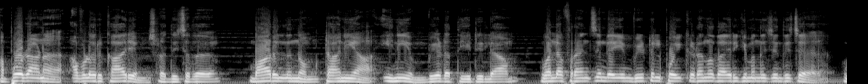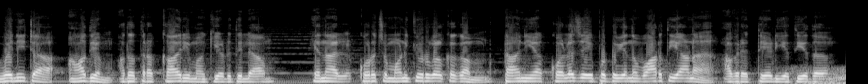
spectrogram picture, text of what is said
അപ്പോഴാണ് അവൾ ഒരു കാര്യം ശ്രദ്ധിച്ചത്. ബാറിൽ നിന്നും ടാനിയ ഇനിയും വീടെത്തിയിട്ടില്ല. വല്ല ഫ്രണ്ട്സിന്റെയും വീട്ടിൽ പോയി കിടന്നതായിരിക്കുമെന്ന് ചിന്തിച്ച് വെനീറ്റ ആദ്യം അതത്ര കാര്യമാക്കിയെടുത്തില്ല. എന്നാൽ കുറച്ച് മണിക്കൂറുകൾക്കകം ടാനിയ കൊല ചെയ്യപ്പെട്ടു എന്ന വാർത്തയാണ് അവരെ തേടിയെത്തിയത്.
